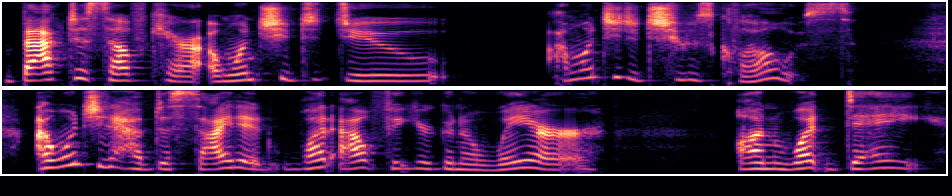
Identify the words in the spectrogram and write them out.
back to self care, I want you to do, I want you to choose clothes. I want you to have decided what outfit you're going to wear on what day.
